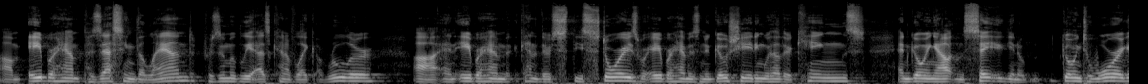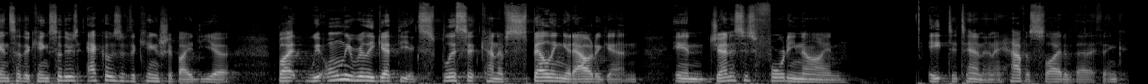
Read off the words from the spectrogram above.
um, Abraham possessing the land, presumably as kind of like a ruler. Uh, and Abraham, kind of, there's these stories where Abraham is negotiating with other kings and going out and say, you know, going to war against other kings. So there's echoes of the kingship idea, but we only really get the explicit kind of spelling it out again in Genesis 49, 8 to 10. And I have a slide of that, I think.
